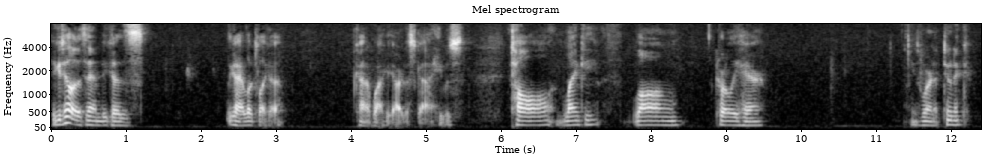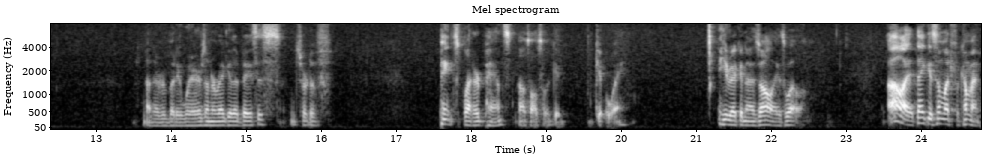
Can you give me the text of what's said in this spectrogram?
You could tell it was him because the guy looked like a kind of wacky artist guy. He was tall, and lanky, with long, curly hair. He's wearing a tunic. Not everybody wears on a regular basis, and sort of paint splattered pants. That was also a good giveaway. He recognized Ollie as well. Ollie, thank you so much for coming.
